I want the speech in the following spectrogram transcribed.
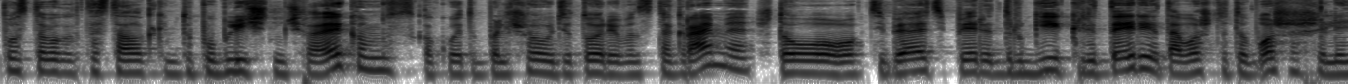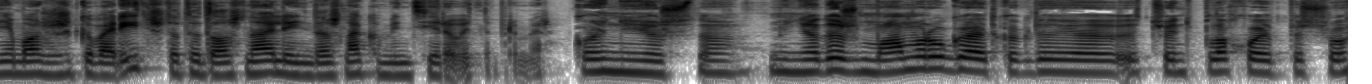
после того, как ты стала каким-то публичным человеком с какой-то большой аудиторией в Инстаграме, что у тебя теперь другие критерии того, что ты можешь или не можешь говорить, что ты должна или не должна комментировать, например? Конечно. Меня даже мама ругает, когда я что-нибудь плохое пишу.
